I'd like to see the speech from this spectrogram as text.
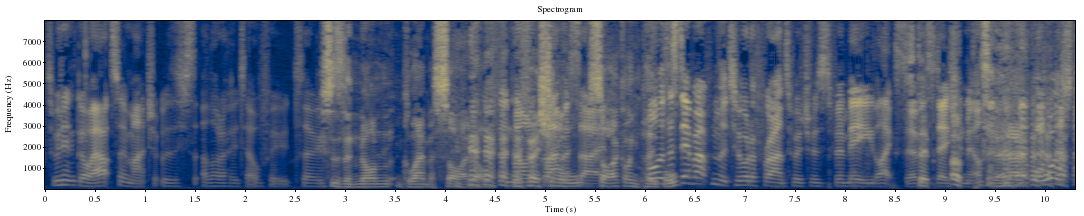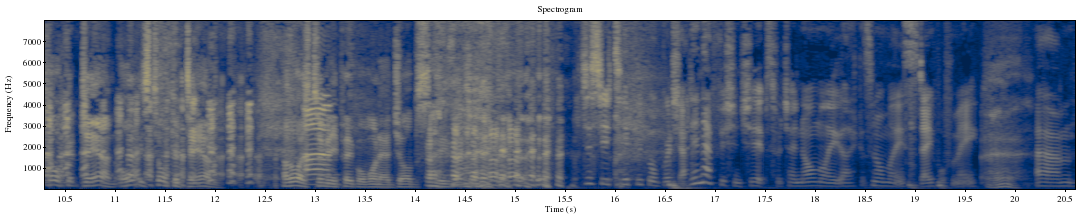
So we didn't go out so much. It was a lot of hotel food. So This is the non-glamour side of the non-glamour professional side. cycling people. Well, it's a step up from the Tour de France, which was for me like service Step station up. meals. No, no, always talk it down. Always talk it down. Otherwise, too Um, many people want our jobs. Just your typical British. I didn't have fish and chips, which I normally like. It's normally a staple for me. Um,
